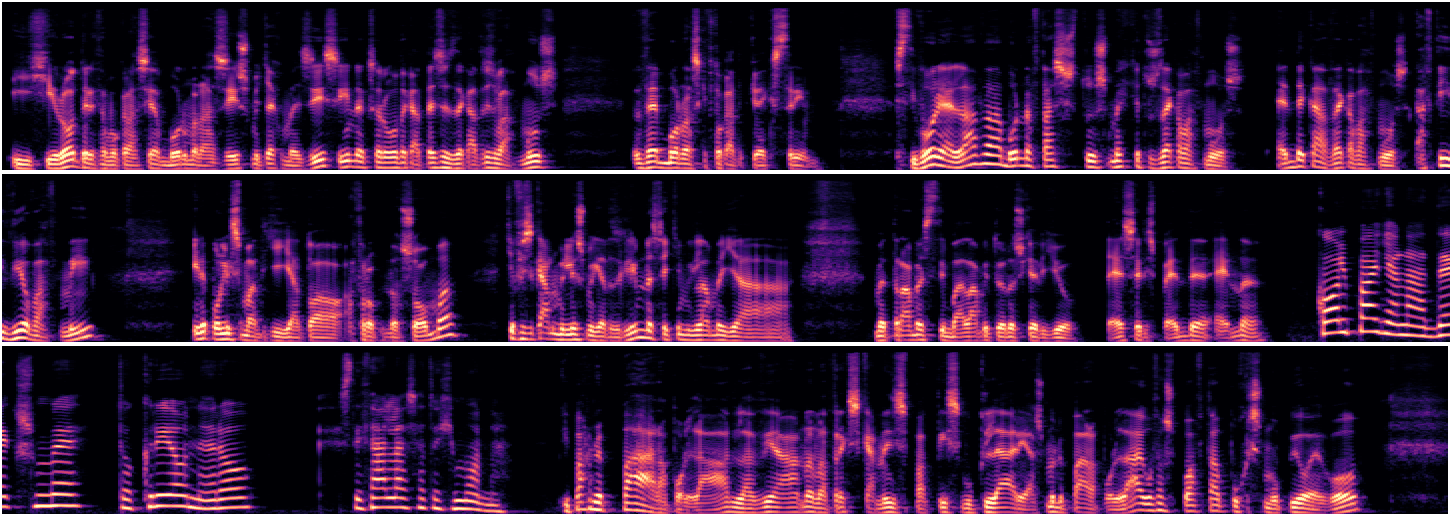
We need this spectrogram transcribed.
η χειρότερη θερμοκρασία που μπορούμε να ζήσουμε και έχουμε ζήσει είναι, ξέρω εγώ, 14-13 βαθμούς. Δεν μπορώ να σκεφτώ κάτι πιο extreme. Στη Βόρεια Ελλάδα μπορεί να φτάσει στους, μέχρι και τους 10 βαθμούς. 11-10 βαθμούς. Αυτοί οι δύο βαθμοί είναι πολύ σημαντικοί για το ανθρώπινο σώμα. Και φυσικά, αν μιλήσουμε για τις λίμνες, εκεί μιλάμε για. μετράμε στην παλάμη του αεροσχεδιού. 4, 5, 1. Κόλπα για να αντέξουμε το κρύο νερό στη θάλασσα το χειμώνα. Υπάρχουν πάρα πολλά. Δηλαδή, αν ανατρέξει κανείς πατήσει γκουκλάρι, ας πούμε, είναι πάρα πολλά. Εγώ θα σου πω αυτά που χρησιμοποιώ εγώ.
